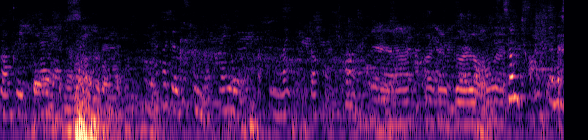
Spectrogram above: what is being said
話佢而家廿四，不過佢唔 play 唔 like 讀唔翻。Sometimes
